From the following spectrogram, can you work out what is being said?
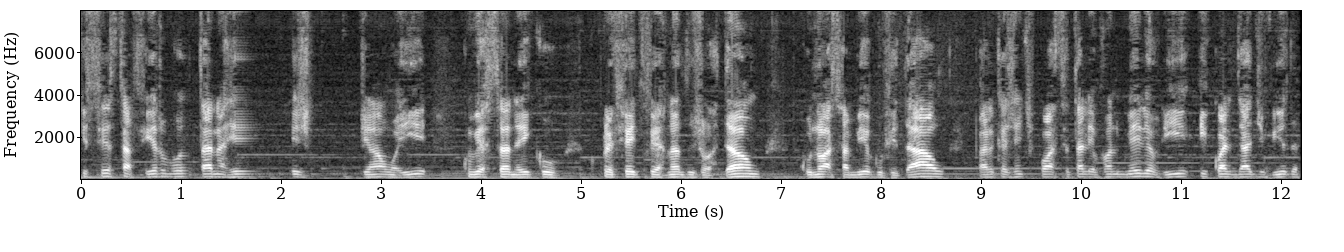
que sexta-feira vou estar na região aí, conversando aí com, com, o prefeito Fernando Jordão, com o nosso amigo Vidal, para que a gente possa estar levando melhoria e qualidade de vida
